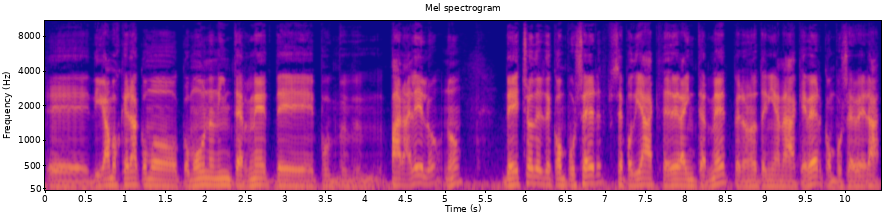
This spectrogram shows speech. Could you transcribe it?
eh, digamos que era como, como un internet de paralelo, ¿no? De hecho, desde CompuServe se podía acceder a internet, pero no tenía nada que ver. CompuServe era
